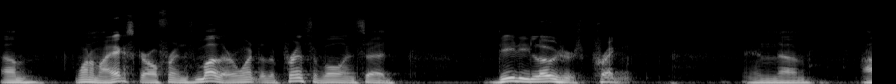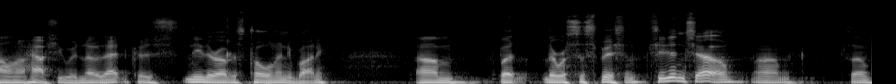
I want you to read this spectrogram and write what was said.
Um, one of my ex girlfriend's mother went to the principal and said, Dee Dee Lozier's pregnant. And um, I don't know how she would know that because neither of us told anybody. Um, but there was suspicion. She didn't show. Um, so,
